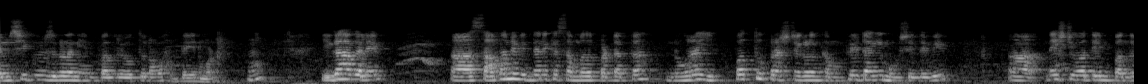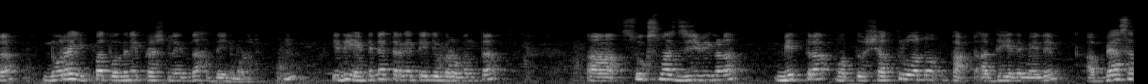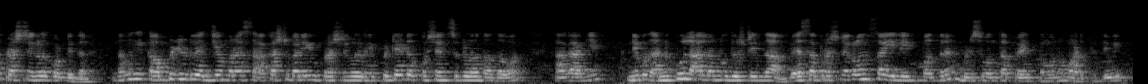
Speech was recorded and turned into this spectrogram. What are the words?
ಎಂ ಸಿ ಕ್ಯೂಸ್ಗಳನ್ನ ಏನಪ್ಪ ಅಂದ್ರೆ ಇವತ್ತು ನಾವು ಅಧ್ಯಯನ ಮಾಡೋಣ? ಈಗಾಗಲೇ ಆ, ಸಾಮಾನ್ಯ ವಿಜ್ಞಾನಕ್ಕೆ ಸಂಬಂಧಪಟ್ಟಂತ ನೂರ ಇಪ್ಪತ್ತು ಪ್ರಶ್ನೆಗಳನ್ನು ಕಂಪ್ಲೀಟ್ ಆಗಿ ಮುಗಿಸಿದ್ದೀವಿ ನೆಕ್ಸ್ಟ್ ಇವತ್ತೇನಪ್ಪ ಅಂದ್ರೆ ನೂರ ಇಪ್ಪತ್ತೊಂದನೇ ಪ್ರಶ್ನೆಯಿಂದ ಅಧ್ಯಯನ ಮಾಡೋಣ? ಇದು ಎಂಟನೇ ತರಗತಿಯಲ್ಲಿ ಬರುವಂತ ಸೂಕ್ಷ್ಮ ಜೀವಿಗಳ ಮಿತ್ರ ಮತ್ತು ಶತ್ರು ಅನ್ನೋ ಪಾಠ ಅಧ್ಯಾಯದ ಮೇಲೆ ಅಭ್ಯಾಸ ಪ್ರಶ್ನೆಗಳು ಕೊಟ್ಟಿದ್ದಾನೆ. ನಮಗೆ ಕಾಂಪಿಟೇಟಿವ್ ಎಕ್ಸಾಮ್ ಬರ ಸಾಕಷ್ಟು ಬಾರಿ ಪ್ರಶ್ನೆಗಳು ರಿಪೀಟೆಡ್ ಕ್ವಶನ್ಸ್ಗಳು ಅದಾವ. ಹಾಗಾಗಿ ನಿಮಗೆ ಅನುಕೂಲ ಅಲ್ಲ ಅನ್ನೋ ದೃಷ್ಟಿಯಿಂದ ಅಭ್ಯಾಸ ಪ್ರಶ್ನೆಗಳನ್ನು ಸಹ ಇಲ್ಲಿ ಬಂದರೆ ಬಿಡಿಸುವಂಥ ಪ್ರಯತ್ನವನ್ನು ಮಾಡ್ತಿದ್ದೀವಿ.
